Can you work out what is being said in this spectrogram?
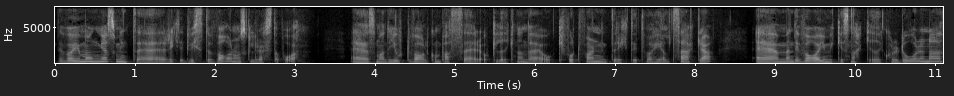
det var ju många som inte riktigt visste vad de skulle rösta på. Eh, som hade gjort valkompasser och liknande och fortfarande inte riktigt var helt säkra. Eh, men det var ju mycket snack i korridorerna,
